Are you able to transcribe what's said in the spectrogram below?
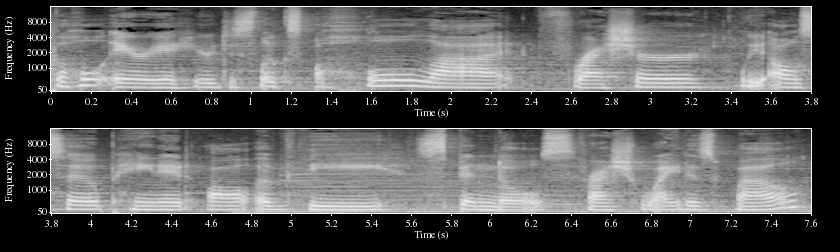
The whole area here just looks a whole lot fresher. We also painted all of the spindles fresh white as well.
